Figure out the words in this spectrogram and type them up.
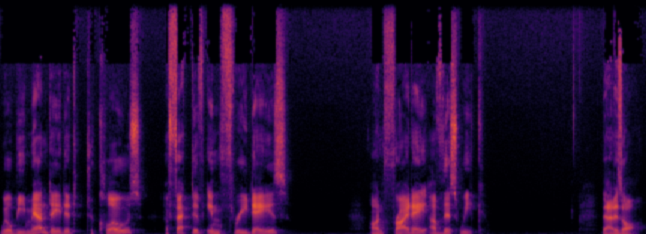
will be mandated to close effective in three days on Friday of this week. That is all.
